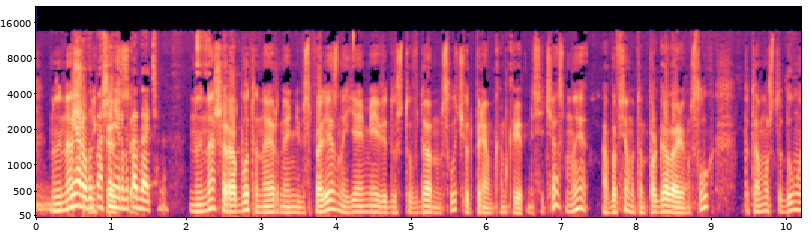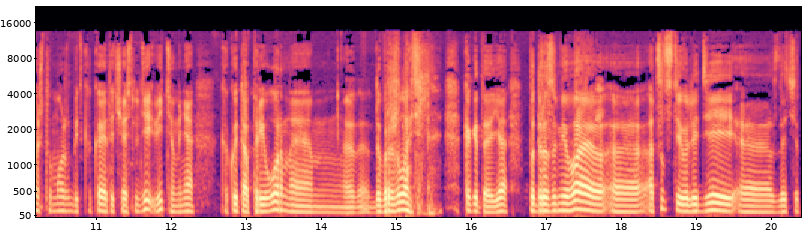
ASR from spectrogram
ну, мера в отношении кажется, работодателя. Ну и наша работа, наверное, не бесполезна. Я имею в виду, что в данном случае, вот прям конкретно сейчас, мы обо всем этом проговариваем вслух, потому что думаю, что может быть какая-то часть людей, видите, у меня какое-то априорное э, доброжелательное, как это, я подразумеваю э, отсутствие у людей, э, значит,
